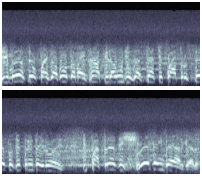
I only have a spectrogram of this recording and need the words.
E Mansell faz a volta mais rápida, 1,17,432. E Patrese chega em Berger.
